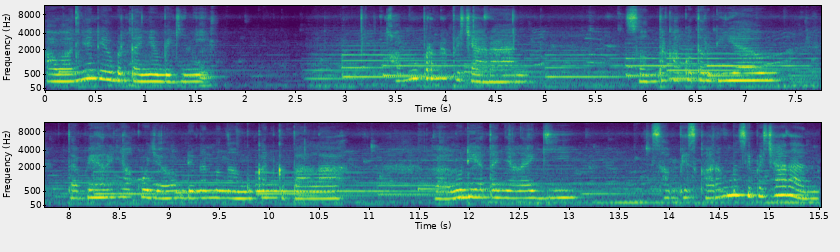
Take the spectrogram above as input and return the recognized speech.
awalnya dia bertanya begini kamu pernah pacaran? Sontak aku terdiam tapi akhirnya aku jawab dengan menganggukkan kepala. Lalu dia tanya lagi sampai sekarang masih pacaran?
